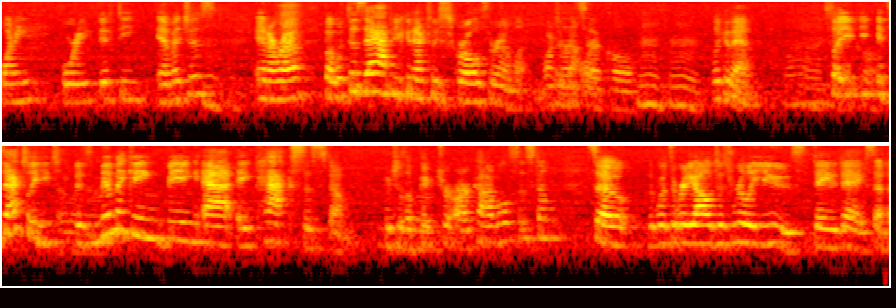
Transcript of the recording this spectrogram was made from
20, 40, 50 images mm-hmm. In a row. But with this app, you can actually scroll through them. Like, watch it that way. cool. Mm-hmm. Look at that. Mm-hmm. So you- you- it's actually, he's- it's mimicking being at a PAC system, which is a mm-hmm. picture archival system. So what the radiologists really use day to day. So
